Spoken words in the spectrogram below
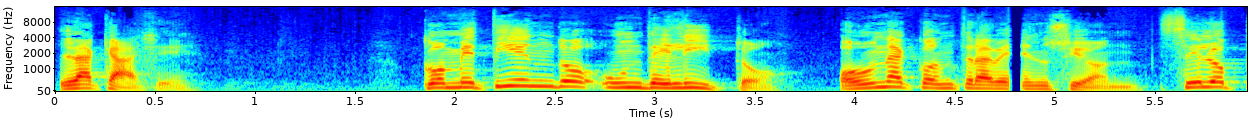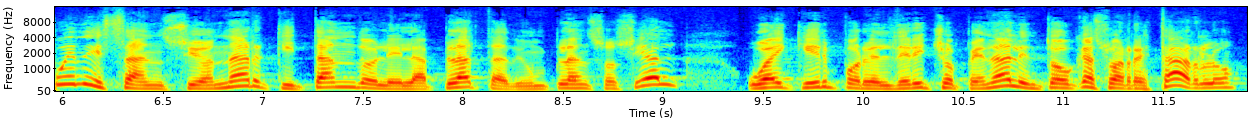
la calle cometiendo un delito o una contravención, ¿se lo puede sancionar quitándole la plata de un plan social o hay que ir por el derecho penal, en todo caso arrestarlo?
